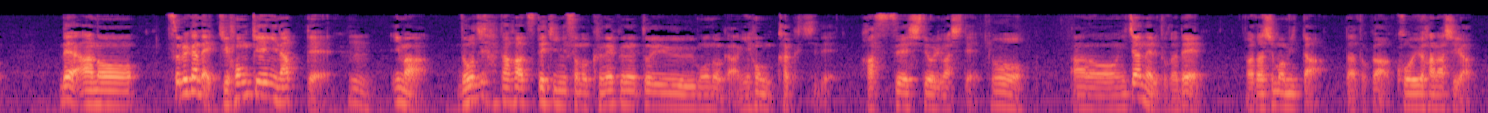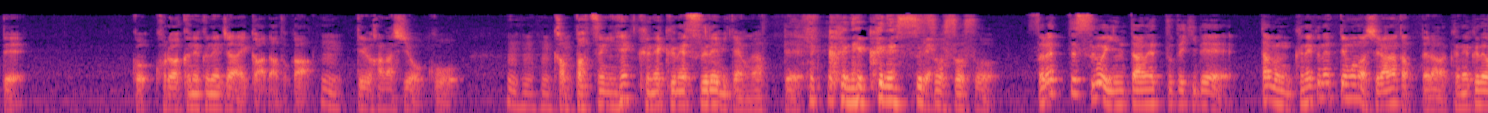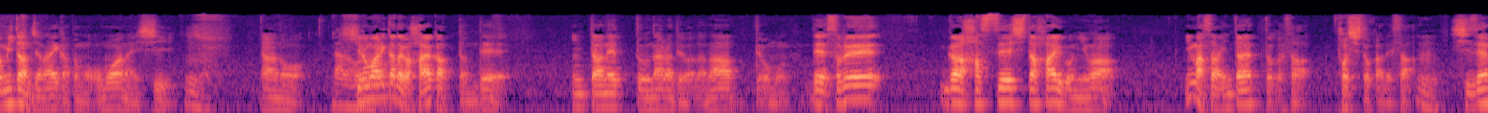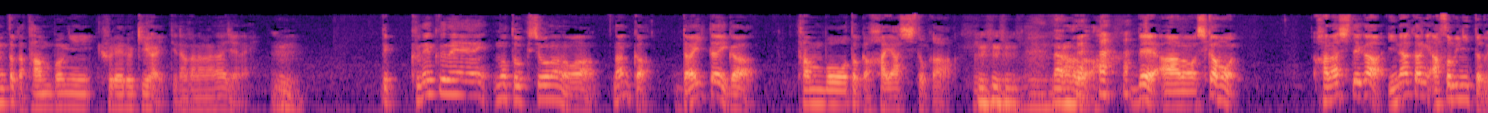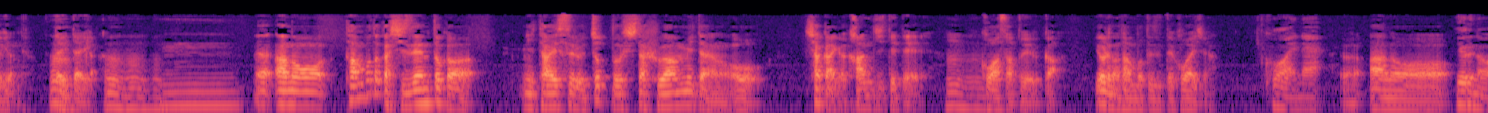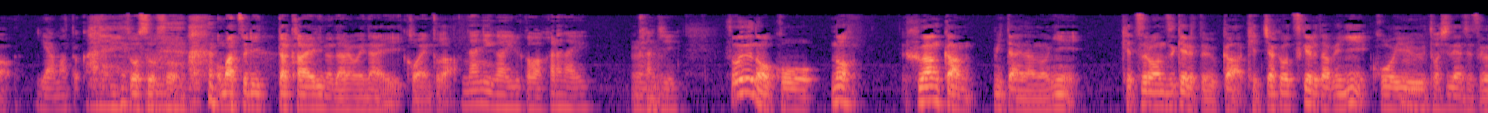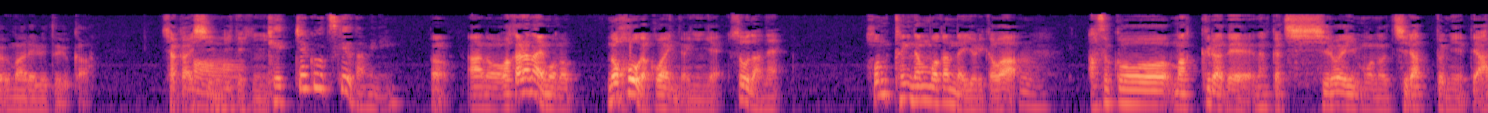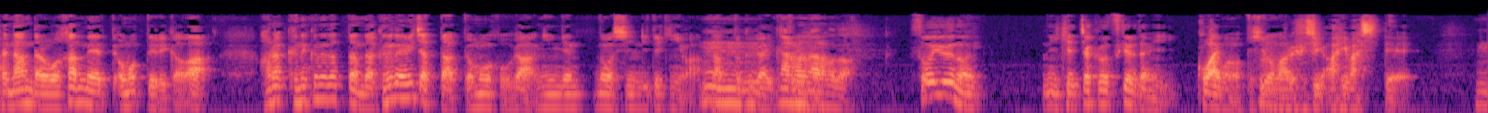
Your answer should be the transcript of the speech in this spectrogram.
うであのそれがね基本形になってうん。今同時多発的にそのくねくねというものが日本各地で発生しておりまして。あの2チャンネルとかで私も見ただとかこういう話があってここれはくねくねじゃないかだとかうん。っていう話をこう活発にねくねくねすれみたいなのがあって くねくねすれ。そうそうそうそれってすごいインターネット的で多分くねくねっていうものを知らなかったらくねくねを見たんじゃないかとも思わないしうん。あのなるほど広まり方が早かったんでインターネットならではだなって思うでそれが発生した背後には今さインターネットとかさ都市とかでさ、うん。自然とか田んぼに触れる機会ってなかなかないじゃない？うん。でくねくねの特徴なのはなんか大体が田んぼとか林とかなるほど。であのしかも話し手が田舎に遊びに行った時なんだよ大体が、うんうんうーん。えあの田んぼとか自然とかに対するちょっとした不安みたいなのを社会が感じててうん。うん。怖さというか夜の田んぼって絶対怖いじゃん怖いね。うんあの夜の山とかね。そうそうそうお祭り行った帰りの誰もいない公園とか、何がいるかわからない感じ。そういうのをこうの不安感みたいなのに結論付けるというか決着をつけるためにこういう都市伝説が生まれるというか社会心理的に、決着をつけるために？うん、あの分からないものの方が怖いんだよ人間そうだね。本当に何も分かんないよりかは、うん。あそこ真っ暗でなんか白いものちらっと見えてあれなんだろう分かんねえって思ってるよりかはあれはくねくねだったんだくねくね見ちゃったって思う方が人間の心理的には納得がいくというなるほど、なるほかど。そういうのに決着をつけるために怖いものって広まる節がありまして、うんう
